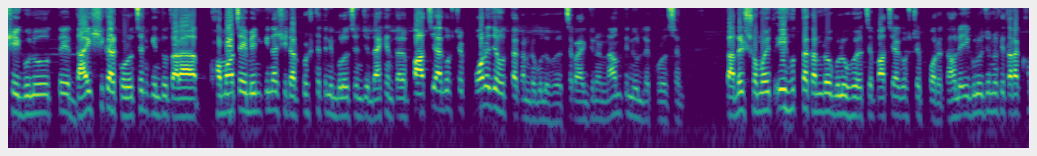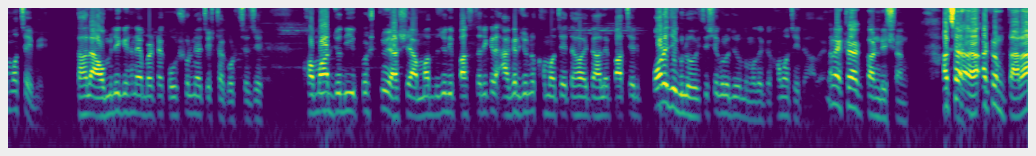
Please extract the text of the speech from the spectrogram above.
সেগুলোতে দায় স্বীকার করেছেন, কিন্তু তারা ক্ষমা চাইবেন কিনা সেটার প্রশ্নে তিনি বলেছেন যে, দেখেন তারা পাঁচই আগস্টের পরে যে হত্যাকাণ্ডগুলো হয়েছে, কয়েকজনের নাম তিনি উল্লেখ করেছেন তাদের সময় এই হত্যাকাণ্ডগুলো হয়েছে পাঁচই আগস্টের পরে। তাহলে এগুলোর জন্য কি তারা ক্ষমা চাইবে? তাহলে আওয়ামী লীগ এখানে আবার একটা কৌশল নেওয়ার চেষ্টা করছে যে ক্ষমার যদি প্রশ্নই আসে আমাদের যদি পাঁচ তারিখের আগের জন্য ক্ষমা চাইতে হয় তাহলে পাঁচের পরে যেগুলো হয়েছে সেগুলোর জন্য তোমাদেরকে ক্ষমা চাইতে হবে। মানে একটা কন্ডিশন আচ্ছা আহ, আকরাম তারা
